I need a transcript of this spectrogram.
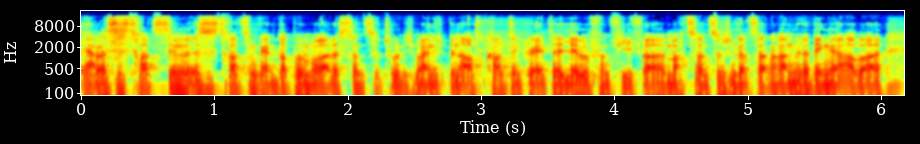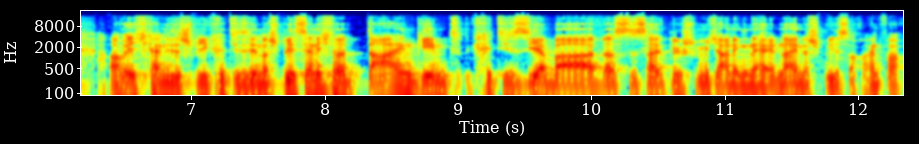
ja, aber es ist trotzdem, es ist trotzdem kein Doppelmoral, das dann zu tun. Ich meine, ich bin auch Content Creator, ich lebe von FIFA, macht zwar inzwischen Gott sei Dank noch andere Dinge, aber auch ich kann dieses Spiel kritisieren. Das Spiel ist ja nicht nur dahingehend kritisierbar, dass es halt Glücksspielmechaniken erhält. Nein, das Spiel ist auch einfach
